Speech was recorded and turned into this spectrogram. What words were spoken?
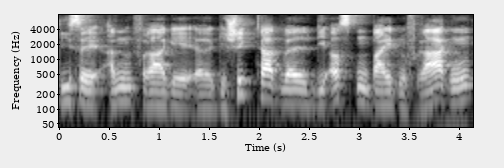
diese Anfrage äh, geschickt hat, weil die ersten beiden Fragen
